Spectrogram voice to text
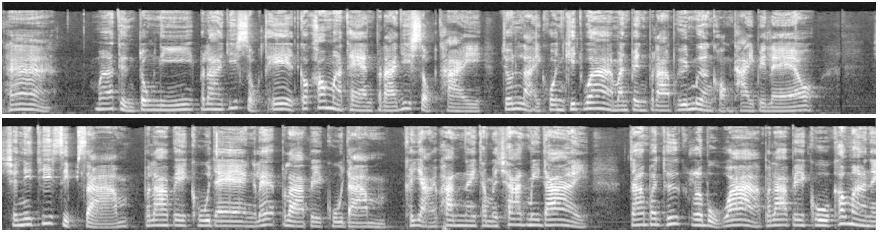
2515มาถึงตรงนี้ปลายี่สกเทศก็เข้ามาแทนปลายี่สกไทย จนหลายคนคิดว่ามันเป็นปลาพื้นเมืองของไทยไปแล้ว ชนิดที่ 13 ปลาเปคูแดงและปลาเปคูดำขยายพันธุ์ในธรรมชาติไม่ได้ ตามบันทึกระบุว่าปลาเปคูเข้ามาใน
